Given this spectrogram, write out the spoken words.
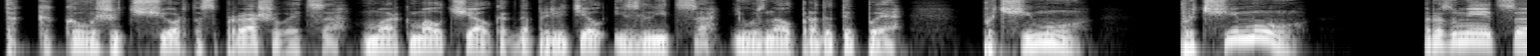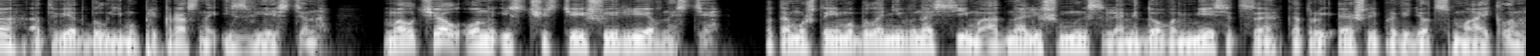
Так какого же черта, спрашивается, Марк молчал, когда прилетел из Лица и узнал про ДТП? Почему? Почему? Разумеется, ответ был ему прекрасно известен. Молчал он из чистейшей ревности, потому что ему была невыносима одна лишь мысль о медовом месяце, который Эшли проведет с Майклом.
